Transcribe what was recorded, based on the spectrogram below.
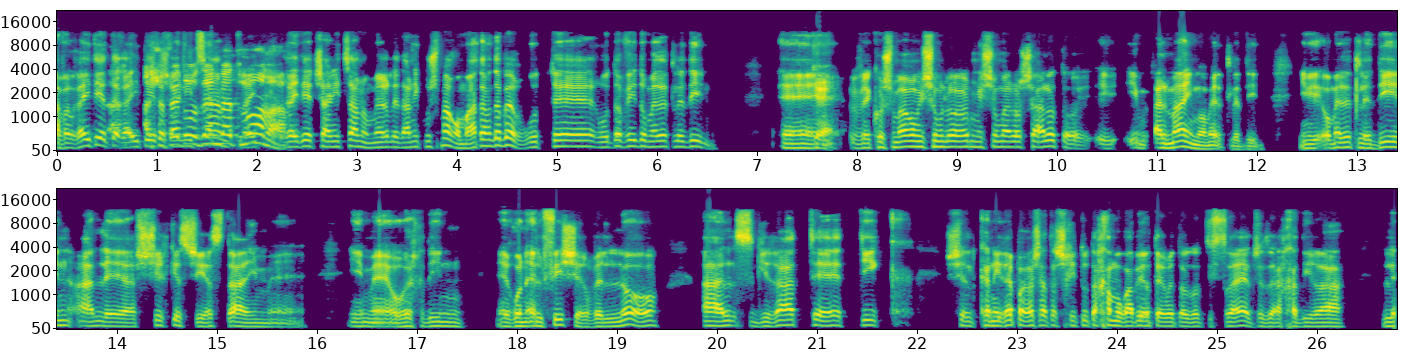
אבל ראיתי את, ראיתי את שי ניצן, ראיתי, ראיתי את שי ניצן אומר לדני קושמרו, מה אתה מדבר? רות, רות דוד עומדת לדין. אה, כן. וקושמרו משום, לא, משום מה לא שאל אותו על מה היא עומדת לדין. היא עומדת לדין על אה, השירקס שהיא עשתה עם, עם עורך דין רונאל פישר, ולא על סגירת תיק של כנראה פרשת השחיתות החמורה ביותר בתולדות ישראל, שזה החדירה ל,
